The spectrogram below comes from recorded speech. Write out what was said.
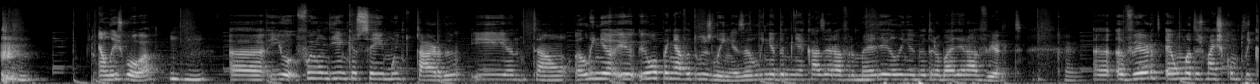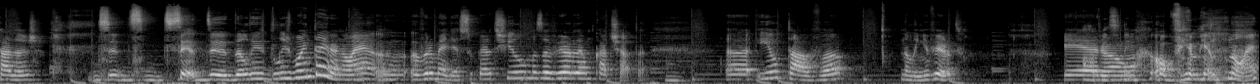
em Lisboa e eu- foi um dia em que eu saí muito tarde e então a linha. Eu, eu apanhava duas linhas. A linha da minha casa era a vermelha e a linha do meu trabalho era a verde. Ok. Ah, a verde é uma das mais complicadas de, de- de de- de Li- de Lisboa inteira, não é? Ah, a vermelha é super chill, mas a verde é um bocado chata. Ah, e eu estava na linha verde. Eram, obviamente, não é?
